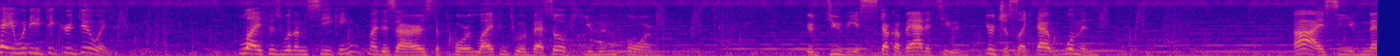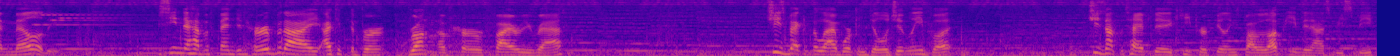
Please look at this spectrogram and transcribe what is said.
Hey, what do you think you're doing? Life is what I'm seeking. My desire is to pour life into a vessel of human form. Your dubious, stuck-up attitude. You're just like that woman. Ah, I see you've met Melody. Seem to have offended her, but I, I took the burnt, brunt of her fiery wrath. She's back at the lab working diligently, but she's not the type to keep her feelings bottled up even as we speak.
